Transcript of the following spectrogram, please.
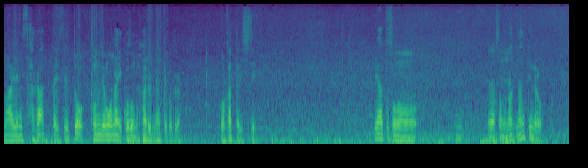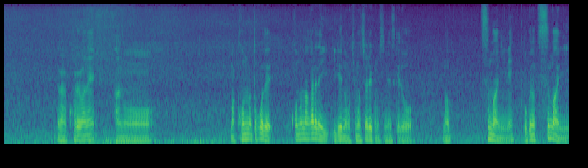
の間に差があったりするととんでもないことになるんだってことが分かったりして。であとそのだからそのななんて言うんだろう。だからこれはねあのー、まあこんなとこでこの流れで入れるのも気持ち悪いかもしれないですけど、まあ、妻にね僕の妻に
